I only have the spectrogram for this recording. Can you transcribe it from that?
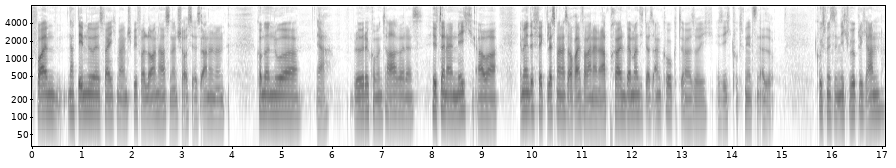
Vor allem, nachdem du jetzt, weil ich mal ein Spiel verloren hast und dann schaust du es an und dann kommen dann nur, ja, blöde Kommentare. Das hilft dann einem nicht, aber im Endeffekt lässt man das auch einfach an einen abprallen, wenn man sich das anguckt. Also ich, also ich gucke es mir jetzt, also guck's mir jetzt nicht wirklich an.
